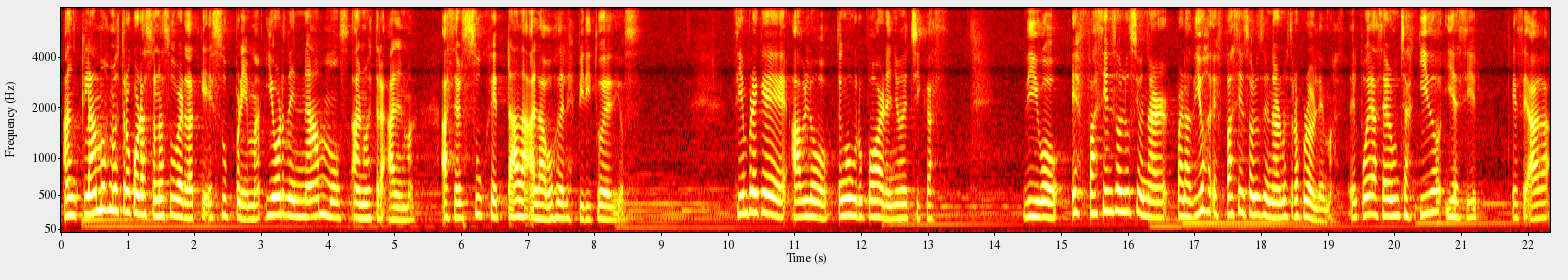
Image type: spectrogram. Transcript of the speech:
Anclamos nuestro corazón a su verdad que es suprema y ordenamos a nuestra alma a ser sujetada a la voz del Espíritu de Dios. Siempre que hablo, tengo un grupo areño de chicas digo, es fácil solucionar, para Dios es fácil solucionar nuestros problemas. Él puede hacer un chasquido y decir que se haga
